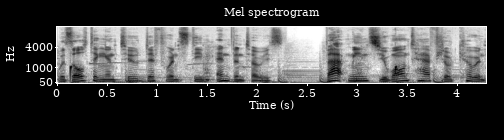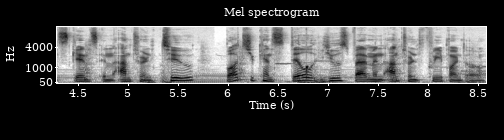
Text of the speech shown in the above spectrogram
resulting in two different Steam inventories. That means you won't have your current skins in Unturned 2, but you can still use them in Unturned 3.0.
